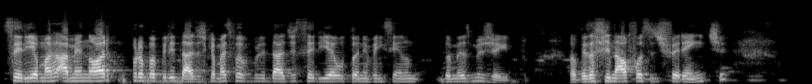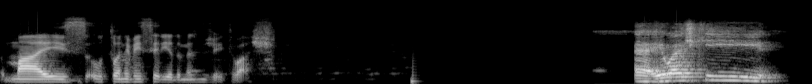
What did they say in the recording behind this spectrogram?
seria uma, a menor probabilidade. Acho que a mais probabilidade seria o Tony vencendo do mesmo jeito. Talvez a final fosse diferente, mas o Tony venceria do mesmo jeito, eu acho. É, eu acho que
